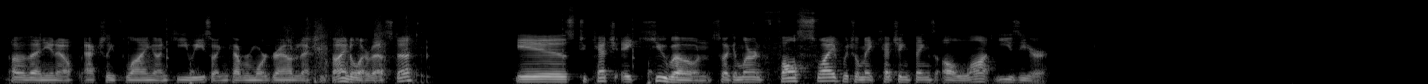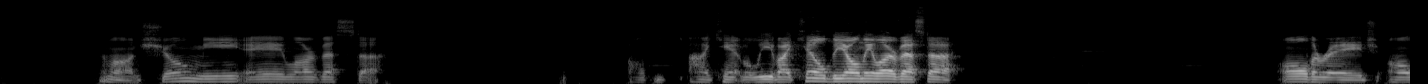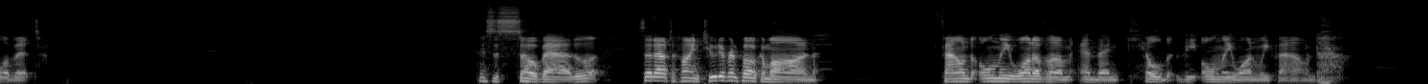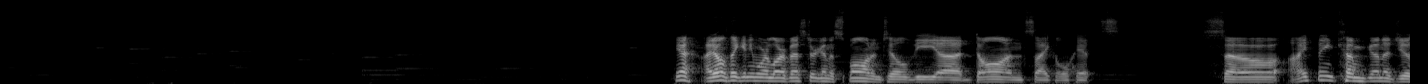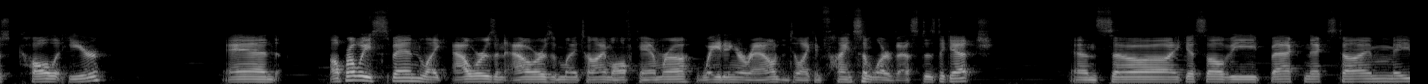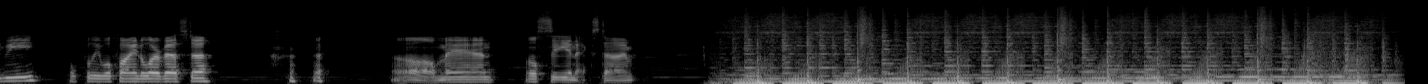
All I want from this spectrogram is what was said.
other than, you know, actually flying on Kiwi so I can cover more ground and actually find Larvesta, is to catch a Cubone, so I can learn False Swipe, which will make catching things a lot easier. Come on, show me a Larvesta. Oh, I can't believe I killed the only Larvesta. All the rage, all of it. This is so bad. Set out to find two different Pokemon, found only one of them, and then killed the only one we found. Yeah, I don't think any more Larvesta are going to spawn until the uh, Dawn cycle hits. So, I think I'm going to just call it here. And I'll probably spend like hours and hours of my time off camera waiting around until I can find some Larvestas to catch. And so uh, I guess I'll be back next time, maybe? Hopefully we'll find a Larvesta. oh man, we'll see you next time.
